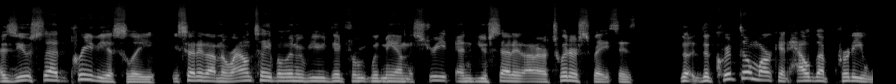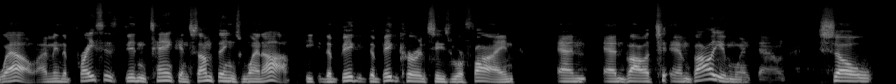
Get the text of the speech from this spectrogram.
as you said previously, you said it on the roundtable interview you did from, with me on the street, and you said it on our Twitter spaces the, the crypto market held up pretty well. I mean, the prices didn't tank and some things went up. The big the big currencies were fine and and volat- and volume went down. So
